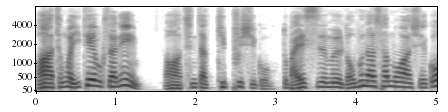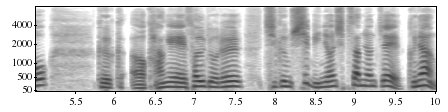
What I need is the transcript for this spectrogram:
와 정말 이태혜 목사님 어 진짜 깊으시고 또 말씀을 너무나 사모하시고 그 어, 강의 설교를 지금 12년 13년째 그냥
